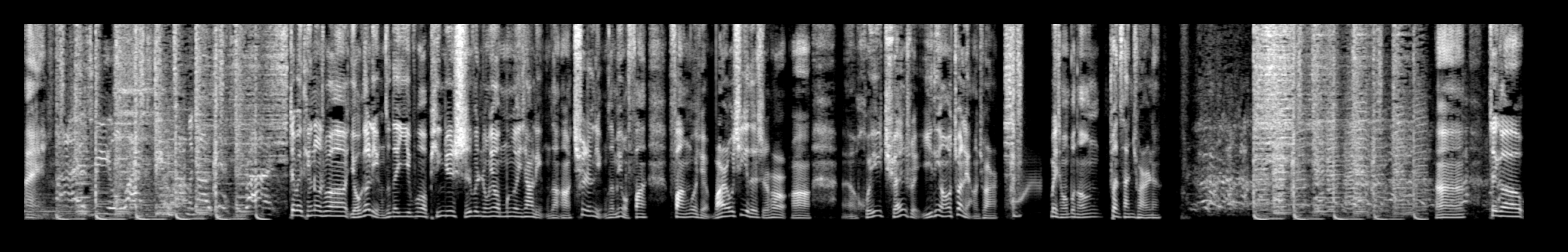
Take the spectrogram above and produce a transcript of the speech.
哎。这位听众说，有个领子的衣服，平均十分钟要摸一下领子啊，确认领子没有翻翻过去。玩游戏的时候啊，呃，回泉水一定要转两圈，为什么不能转三圈呢？嗯，这个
